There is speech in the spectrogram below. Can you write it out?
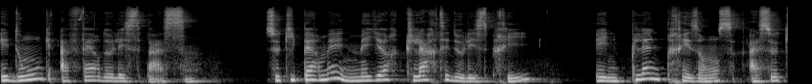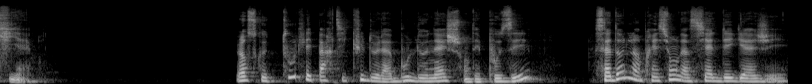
et donc à faire de l'espace, ce qui permet une meilleure clarté de l'esprit et une pleine présence à ce qui est. Lorsque toutes les particules de la boule de neige sont déposées, ça donne l'impression d'un ciel dégagé,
